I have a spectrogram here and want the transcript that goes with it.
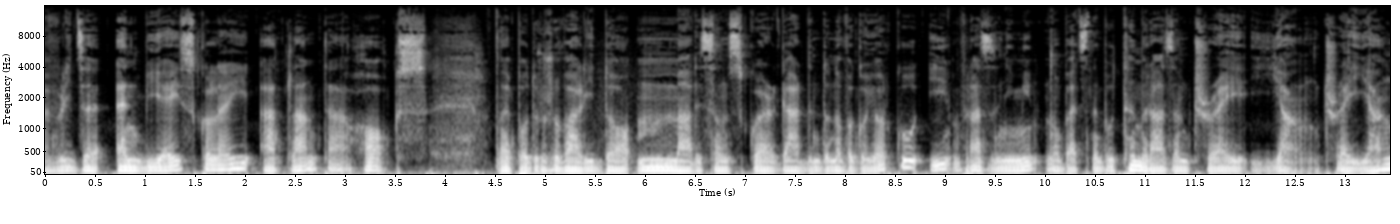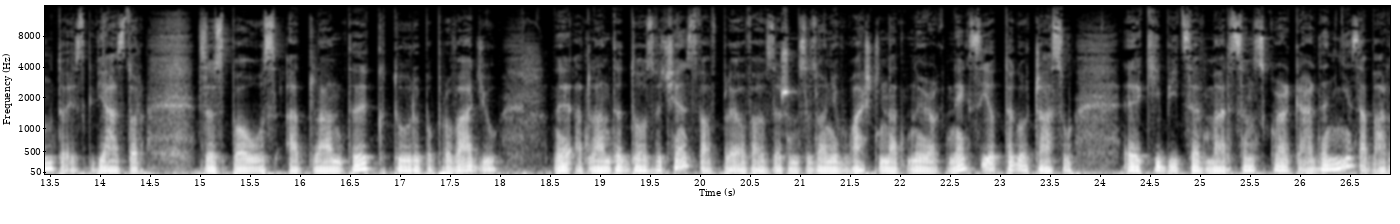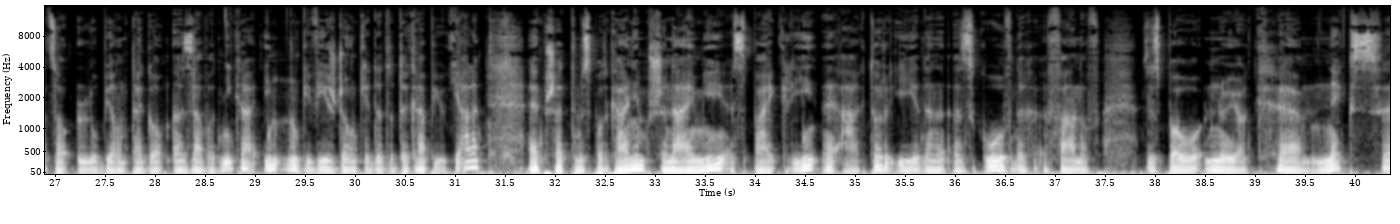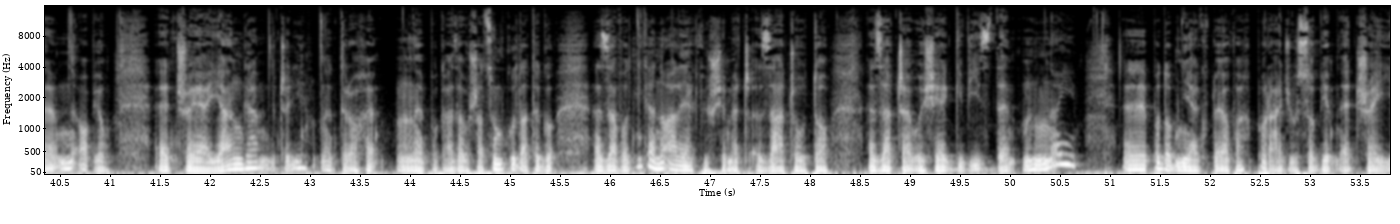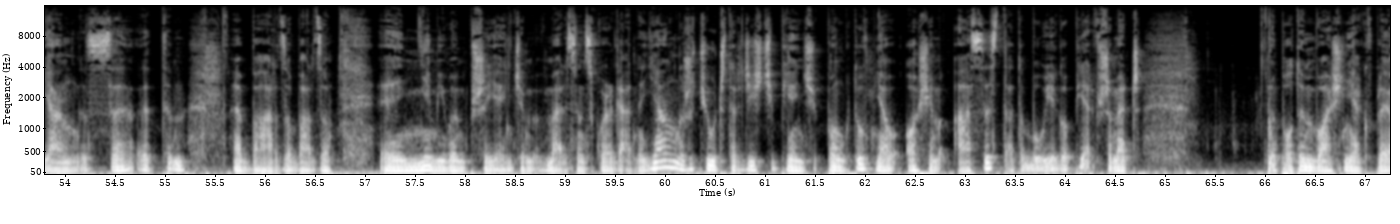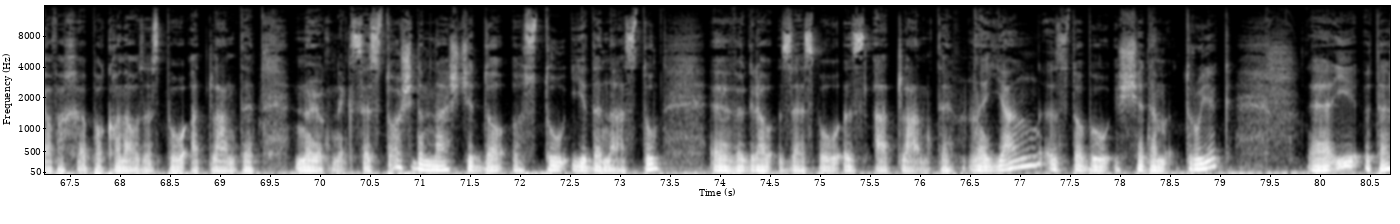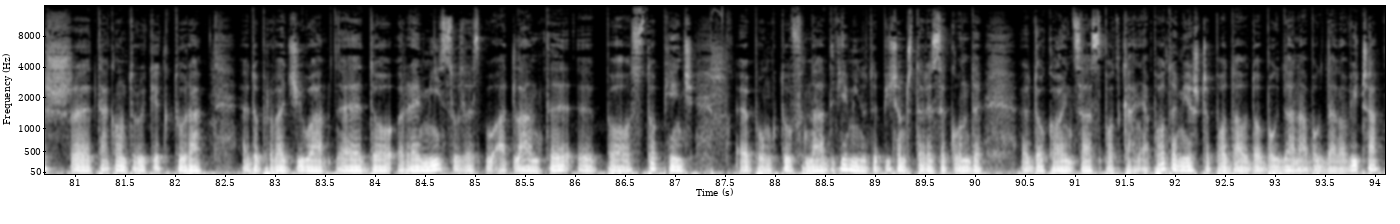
W lidze NBA z kolei Atlanta Hawks podróżowali do Madison Square Garden do Nowego Jorku i wraz z nimi obecny był tym razem Trey Young. Trey Young to jest gwiazdor zespołu z Atlanty, który poprowadził Atlantę do zwycięstwa w playoffach w zeszłym sezonie właśnie nad New York Knicks i od tego czasu kibice w Madison Square Garden nie za bardzo lubią tego zawodnika i gwiżdżą, kiedy dotyka piłki, ale przed tym spotkaniem przynajmniej Spike Lee, aktor i jeden z głównych fanów zespołu New York Knicks objął Treya Younga, czyli trochę pokazał szacunku dla tego zawodnika, no ale jak już się mecz zaczął, to zaczęły się gwizdy. No i podobnie jak w playoffach poradził sobie Trey Young z tym bardzo, bardzo niemiłym przyjęciem w Madison Square Garden. Young rzucił 45 punktów, miał 8 asyst, a to był jego pierwszy mecz po tym właśnie jak w playoffach pokonał zespół Atlanty New York Knicks 117 do 111 wygrał zespół z Atlanty. Young zdobył 7 trójek i też taką trójkę, która doprowadziła do remisu zespół Atlanty po 105 punktów na 2 minuty 54 sekundy do końca spotkania. Potem jeszcze podał do Bogdana Bogdanowicza.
